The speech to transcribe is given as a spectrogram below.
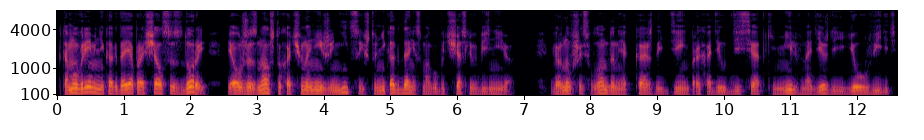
К тому времени, когда я прощался с Дорой, я уже знал, что хочу на ней жениться и что никогда не смогу быть счастлив без нее. Вернувшись в Лондон, я каждый день проходил десятки миль в надежде ее увидеть.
